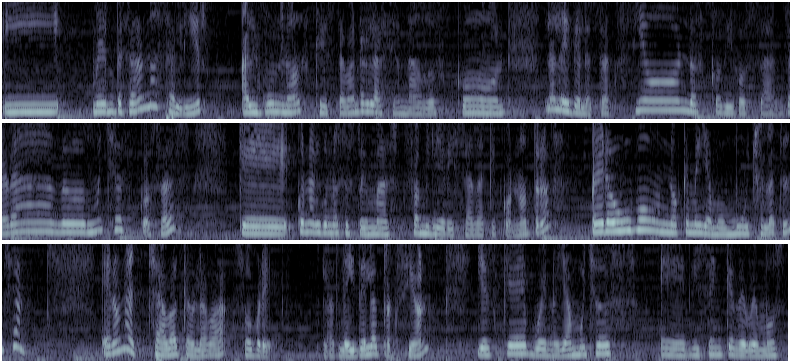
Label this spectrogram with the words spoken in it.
y me empezaron a salir algunos que estaban relacionados con la ley de la atracción, los códigos sagrados, muchas cosas que con algunos estoy más familiarizada que con otros, pero hubo uno que me llamó mucho la atención. Era una chava que hablaba sobre la ley de la atracción y es que, bueno, ya muchos eh, dicen que debemos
